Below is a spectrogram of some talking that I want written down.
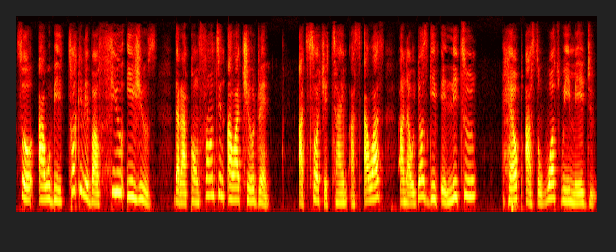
So I will be talking about few issues that are confronting our children at such a time as ours, and I will just give a little help as to what we may do.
